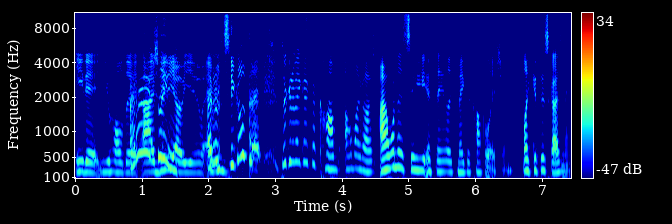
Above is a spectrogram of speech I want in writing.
eat it, you hold it. I, actually- video you every single day. They're gonna make like a comp. Oh my gosh, I want to see if they like make a compilation. Like get this guy's name,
